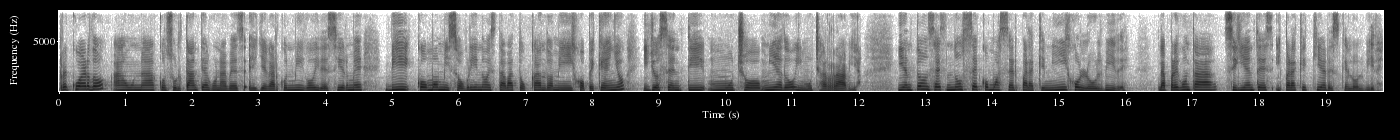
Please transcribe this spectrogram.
Recuerdo a una consultante alguna vez eh, llegar conmigo y decirme, vi cómo mi sobrino estaba tocando a mi hijo pequeño y yo sentí mucho miedo y mucha rabia y entonces no sé cómo hacer para que mi hijo lo olvide. La pregunta siguiente es, ¿y para qué quieres que lo olvide?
